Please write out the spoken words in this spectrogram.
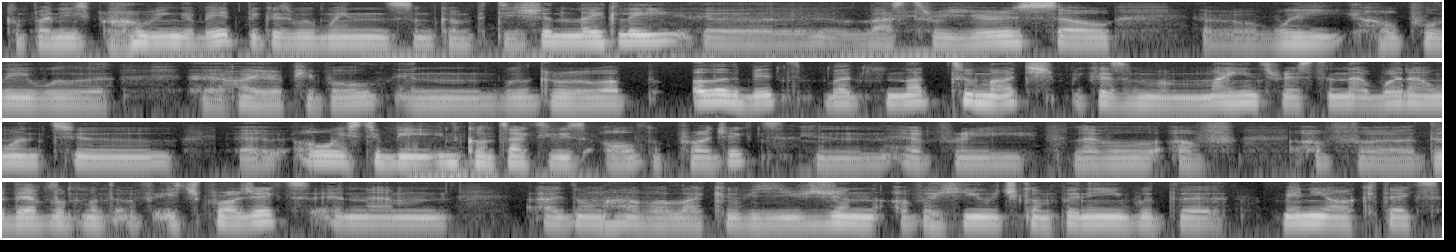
Company is growing a bit because we win some competition lately, uh, last three years. So uh, we hopefully will uh, hire people and we'll grow up a little bit, but not too much because my interest in that what I want to uh, always to be in contact with all the projects in every level of of uh, the development of each project and um, I don't have a, like a vision of a huge company with uh, many architects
